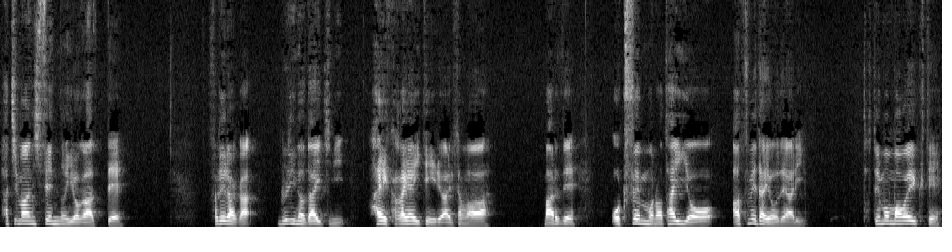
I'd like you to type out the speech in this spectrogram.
八万四千の色があってそれらが瑠璃の大地に生え輝いている有様はまるで億千もの太陽を集めたようでありとてもまばゆくて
